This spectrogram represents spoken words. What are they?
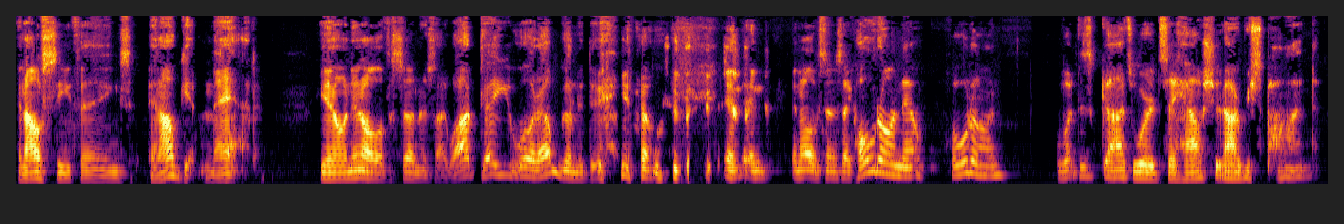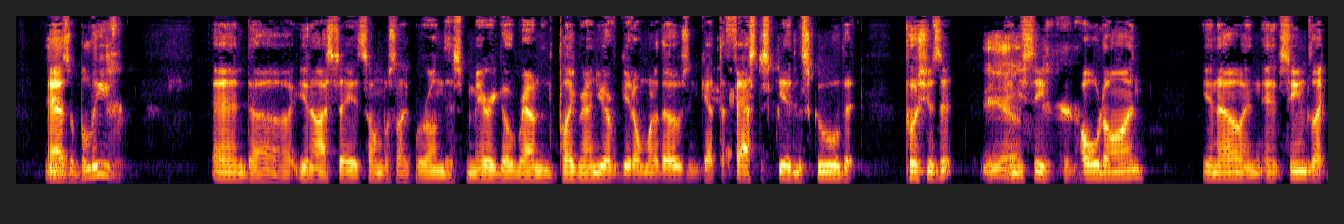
and I'll see things and I'll get mad, you know, and then all of a sudden it's like, well, I'll tell you what I'm going to do, you know, and and and all of a sudden it's like, hold on now, hold on, what does God's Word say? How should I respond Yeah. as a believer? And uh, you know, I say it's almost like we're on this merry-go-round in the playground. You ever get on one of those and get the fastest kid in the school that pushes it, Yeah. and you see who can hold on, you know? And it seems like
